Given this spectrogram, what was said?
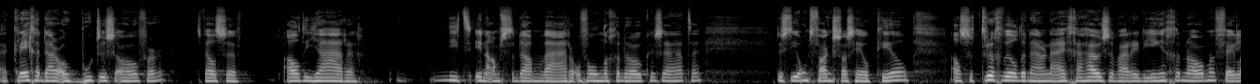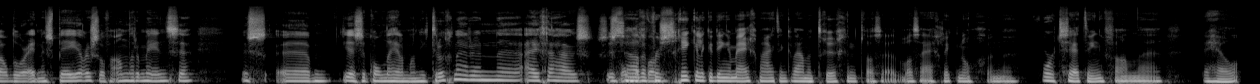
Uh, kregen daar ook boetes over, terwijl ze al die jaren niet in Amsterdam waren of ondergedoken zaten. Dus die ontvangst was heel kil. Als ze terug wilden naar hun eigen huizen, waren die ingenomen, veelal door NSB'ers of andere mensen. Dus um, ja, ze konden helemaal niet terug naar hun uh, eigen huis. Ze, dus ze hadden gewoon... verschrikkelijke dingen meegemaakt en kwamen terug. En het was, was eigenlijk nog een uh, voortzetting van uh, de hel.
